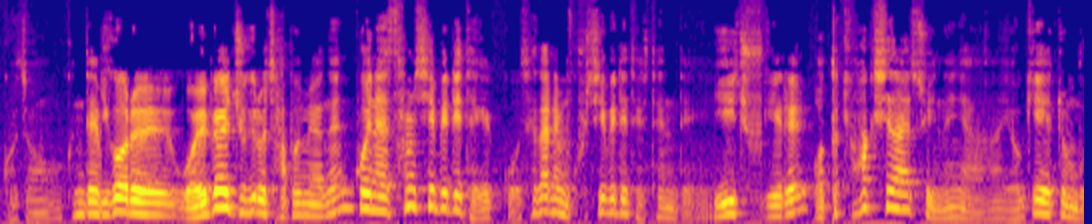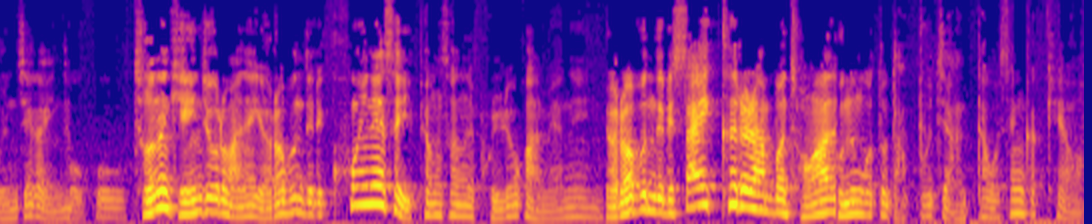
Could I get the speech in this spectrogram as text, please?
거죠. 근데 이거를 월별 주기로 잡으면은 코인은 30일이 되겠고 세 달이면 90일이 될 텐데 이 주기를 어떻게 확신할 수 있느냐 여기에 좀 문제가 있는 거고 저는 개인적으로 만약 여러분들이 코인에서 이평선을 보려고 하면은 여러분들이 사이클을 한번 정해 보는 것도 나쁘지 않다고 생각해요.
